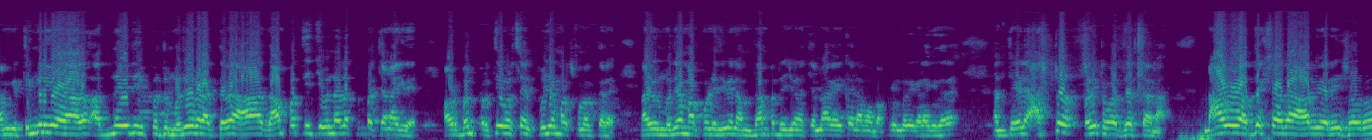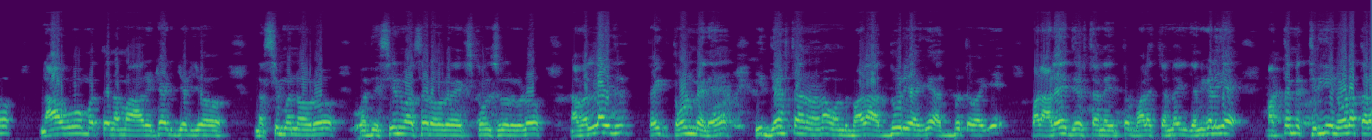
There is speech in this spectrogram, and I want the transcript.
ನಮ್ಗೆ ತಿಂಗಳಿಗೆ ಹದಿನೈದು, ಇಪ್ಪತ್ತು ಮದುವೆಗಳಾಗ್ತವೆ. ಆ ದಾಂಪತ್ಯ ಜೀವನ ಎಲ್ಲ ತುಂಬಾ ಚೆನ್ನಾಗಿದೆ. ಅವ್ರು ಬಂದು ಪ್ರತಿ ವರ್ಷ ಪೂಜೆ ಮಾಡ್ಕೊಂಡು ಹೋಗ್ತಾರೆ. ನಾವು ಇಲ್ಲಿ ಮದುವೆ ಮಾಡ್ಕೊಂಡಿದೀವಿ. ನಮ್ಮ ದಾಂಪತ್ಯ ಜೀವನ ಚೆನ್ನಾಗೈತೆ. ನಮ್ಮ ಮಕ್ಕಳು ಮರಿಗಳಾಗಿದ್ದಾರೆ. ಅಂತೇಳಿ ಅಷ್ಟು ಪವಿತ್ರವಾದ ದೇವಸ್ಥಾನ. ನಾವು ಅಧ್ಯಕ್ಷರಾದ ಆರ್ ವಿ ಹರೀಶ್ ಅವರು ನಾವು ಮತ್ತೆ ನಮ್ಮ ರಿಟೈರ್ಡ್ ಜಡ್ಜ್ ನರಸಿಂಹನ್ ಅವರು, ಮತ್ತೆ ಶ್ರೀನಿವಾಸರ್ ಅವರು ಎಕ್ಸ್ ಕೌನ್ಸಿಲರ್ಗಳು ನಾವೆಲ್ಲ ಇದು ಕೈಗೆ ತಗೊಂಡ್ಮೇಲೆ ಈ ದೇವಸ್ಥಾನವನ್ನು ಒಂದು ಬಹಳ ಅದ್ದೂರಿಯಾಗಿ, ಅದ್ಭುತವಾಗಿ ಬಹಳ ಹಳೆಯ ದೇವಸ್ಥಾನ ಇತ್ತು, ಬಹಳ ಚೆನ್ನಾಗಿ ಜನಗಳಿಗೆ ಮತ್ತೊಮ್ಮೆ ತಿರುಗಿ ನೋಡೋ ತರ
